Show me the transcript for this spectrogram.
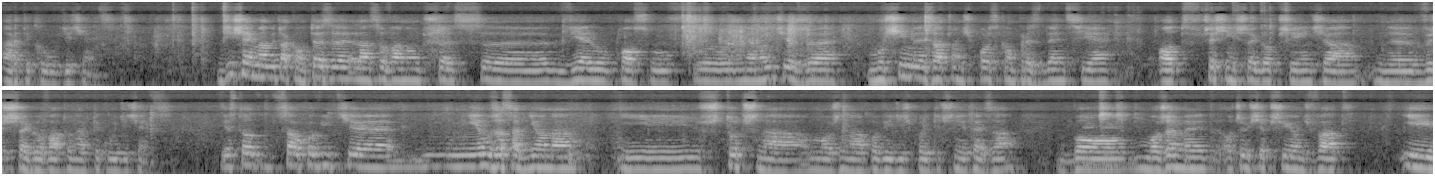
artykułów dziecięcych. Dzisiaj mamy taką tezę lansowaną przez e, wielu posłów, e, mianowicie, że musimy zacząć polską prezydencję od wcześniejszego przyjęcia wyższego VAT-u na artykuły dziecięce. Jest to całkowicie nieuzasadniona i sztuczna, można powiedzieć politycznie teza, bo możemy oczywiście przyjąć VAT i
